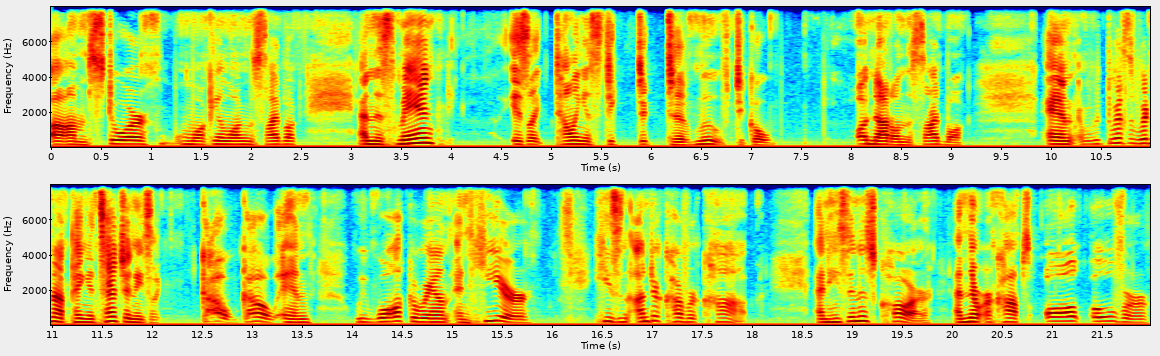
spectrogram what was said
um, store, walking along the sidewalk, and this man is like telling us to, to, to move, to go, not on the sidewalk. And we're, we're not paying attention. He's like, go, go. And we walk around, and here he's an undercover cop, and he's in his car, and there are cops all over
